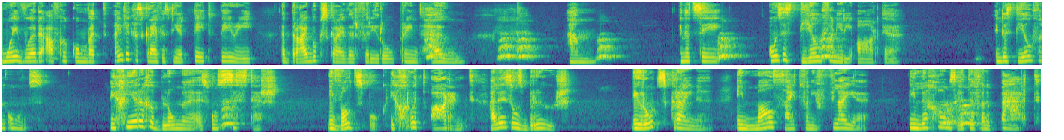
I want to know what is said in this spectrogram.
mooi woorde afgekom wat eintlik geskryf is deur Ted Perry, 'n draaiboekskrywer vir die rolprent Home. Um en dit sê ons is deel van hierdie aarde en dis deel van ons. Die geurende blomme is ons susters. Die wildspok, die groot arend, hulle is ons broers. Die rotskruine, die malsheid van die vleye, die liggaamshitte van 'n perd,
